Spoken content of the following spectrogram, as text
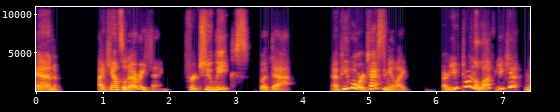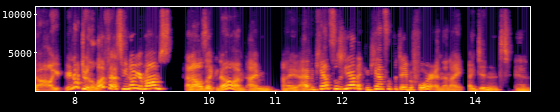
And I canceled everything for two weeks, but that. And people were texting me like, are you doing the love? You can't, no, you're not doing the love fest. You know, your mom's. And I was like, no, I'm, I'm, I haven't canceled yet. I can cancel the day before. And then I, I didn't. And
